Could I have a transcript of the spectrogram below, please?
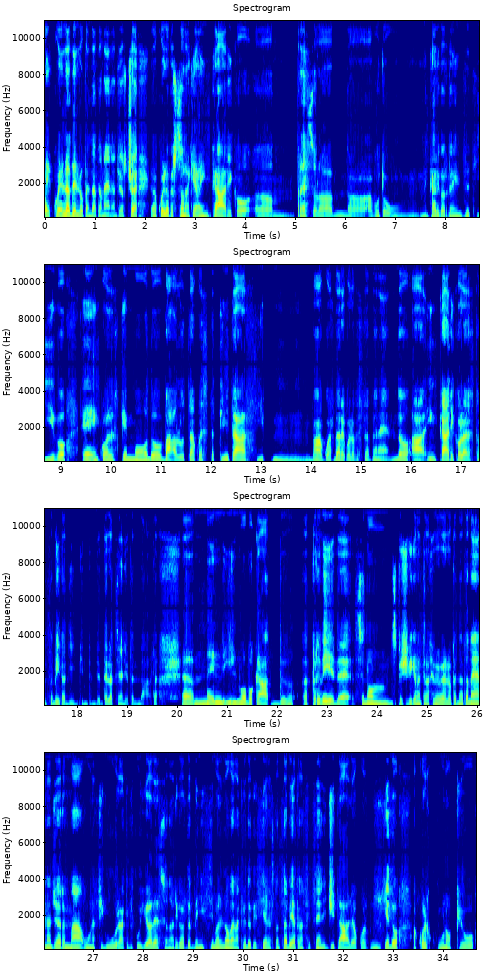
è quella dell'Open Data Manager, cioè eh, quella persona che ha incarico ehm, presso la, ha avuto un, un, incarico organizzativo e in qualche modo valuta queste attività, si mh, va a guardare quello che sta avvenendo, ha in carico la responsabilità dell'azione di Open Data. Eh, nel, il nuovo CAD eh, prevede, se non specificamente una figura dell'Open Data Manager, ma una figura di cui io adesso non ricordo benissimo il nome, ma credo che sia responsabile della transizione digitale, o chiedo a qualcuno più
